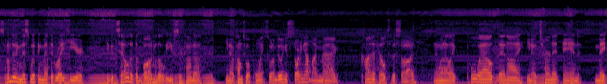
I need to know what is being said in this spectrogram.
So I'm doing this whipping method right here. You can tell that the bottom of the leaves are kind of, you know, come to a point. So what I'm doing is starting out my mag kind of held to the side. And then when I like pull out, then I, you know, turn it and make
